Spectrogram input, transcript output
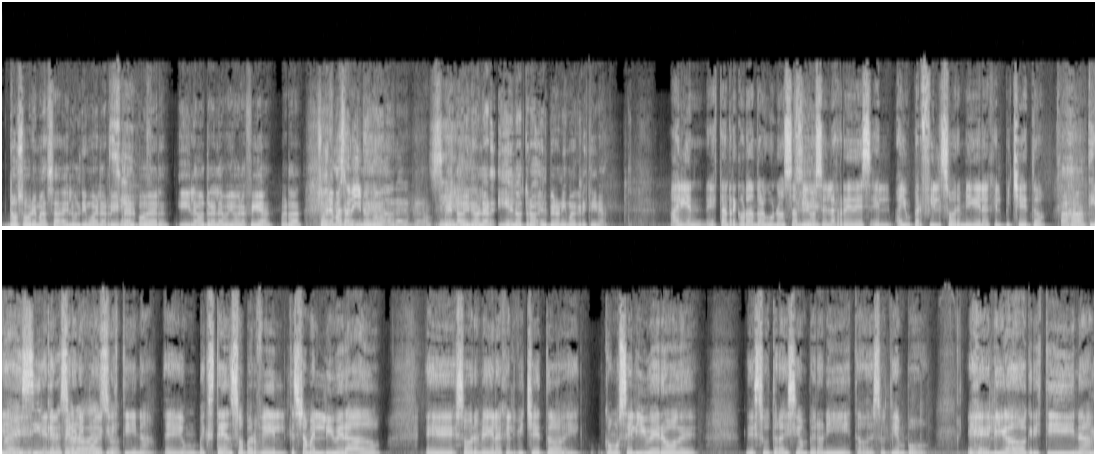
dos sobre masa, el último de la revista Sí. del poder y la otra de la biografía, ¿verdad? Sobre masa vino, Eh, ¿no? Hablar programa. Sí. A a hablar, y el otro, el peronismo de Cristina. Alguien, están recordando algunos amigos Sí. en las redes, el- hay un perfil sobre Miguel Ángel Pichetto. Ajá. Te iba a eh, decir en que el me sonaba peronismo de eso. Cristina. Eh, un extenso perfil que se llama El Liberado eh, sobre Miguel Ángel Pichetto y cómo se liberó de, de su tradición peronista o de su tiempo eh, ligado a Cristina.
